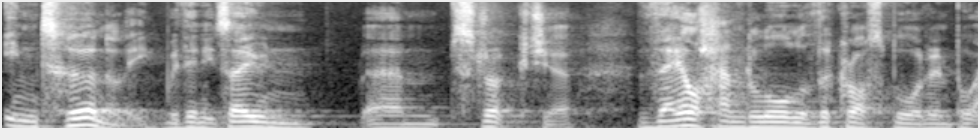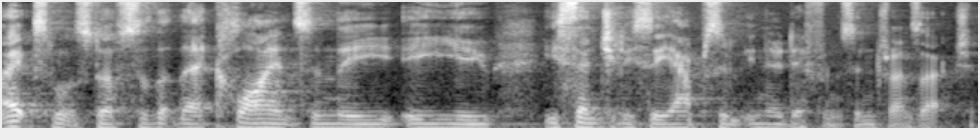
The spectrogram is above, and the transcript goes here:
internally within its own um, structure. They'll handle all of the cross-border import-export stuff, so that their clients in the EU essentially see absolutely no difference in transaction.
